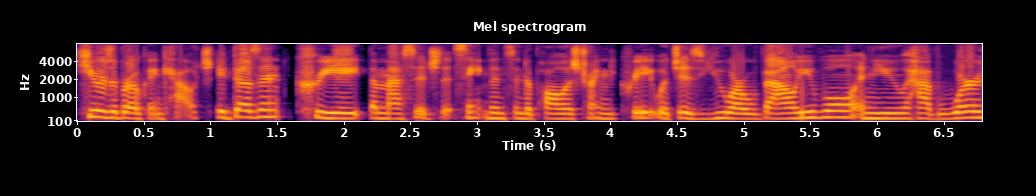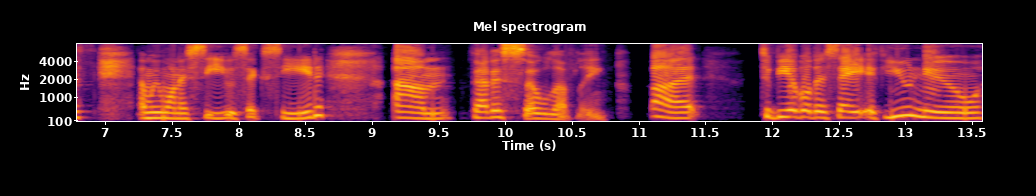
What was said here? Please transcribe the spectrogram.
here's a broken couch. It doesn't create the message that St. Vincent de Paul is trying to create, which is you are valuable and you have worth, and we want to see you succeed. Um, that is so lovely. But to be able to say, if you knew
